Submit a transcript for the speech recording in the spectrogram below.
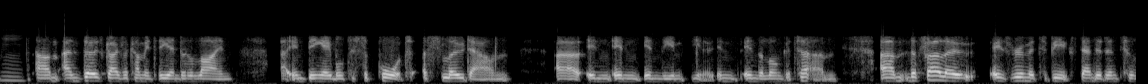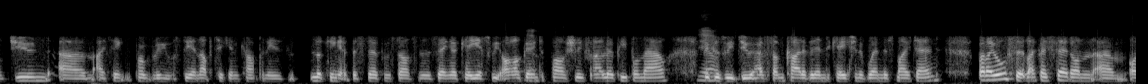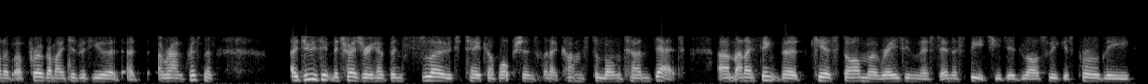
Mm. Um, and those guys are coming to the end of the line uh, in being able to support a slowdown uh, in, in, in the you know in, in the longer term. Um, the furlough is rumored to be extended until June. Um, I think probably we'll see an uptick in companies looking at the circumstances and saying, okay, yes, we are going to partially furlough people now yeah. because we do have some kind of an indication of when this might end. But I also, like I said on um, on a, a, program I did with you at, at, around Christmas. I do think the Treasury have been slow to take up options when it comes to long-term debt, um, and I think that Keir Starmer raising this in a speech he did last week is probably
